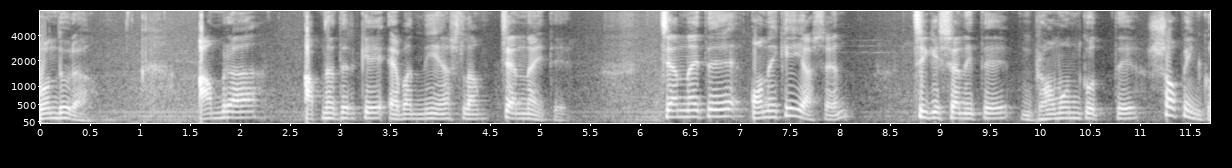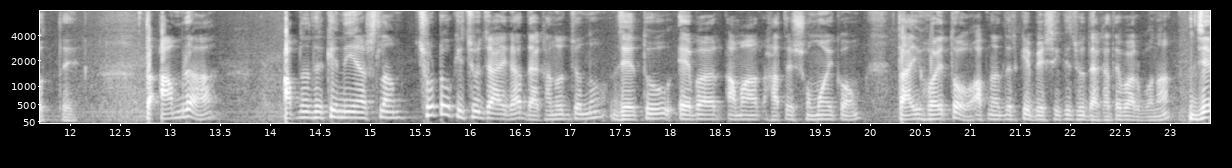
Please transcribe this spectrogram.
বন্ধুরা, আমরা আপনাদেরকে এবার নিয়ে আসলাম চেন্নাইতে। চেন্নাইতে অনেকেই আসেন চিকিৎসা নিতে, ভ্রমণ করতে, শপিং করতে। তো আমরা আপনাদেরকে নিয়ে আসলাম ছোট কিছু জায়গা দেখানোর জন্য। যেহেতু এবার আমার হাতে সময় কম, তাই হয়তো আপনাদেরকে বেশি কিছু দেখাতে পারব না। যে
